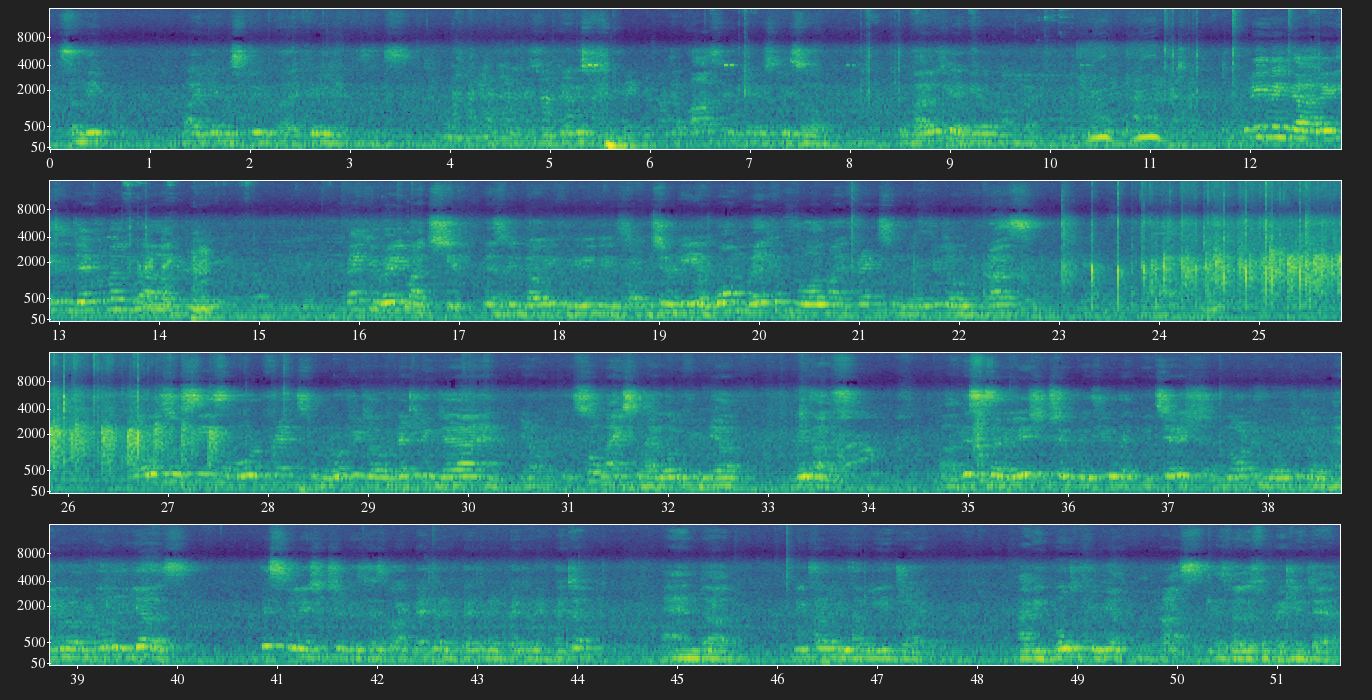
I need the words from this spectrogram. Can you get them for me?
Sandeep, why chemistry, because I failed in physics. Chemistry, I passed in chemistry, so for biology I gave up long back. Good evening, uh, ladies and gentlemen. Good evening. Thank you very much, President Gauri, for giving me this opportunity. A warm welcome to all my friends from the Rotary Club of Madras. I also see some old friends from the Rotary Club of Pettling Jaya, and you know, it's so nice to have all of you here with us. Uh, this is a relationship with you that we cherish a lot in the Club of Bangalore, and over the years, this relationship has just got better and better and better and better. And uh, we thoroughly, thoroughly enjoy having both of you here from Madras as well as from Pettling Jaya.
